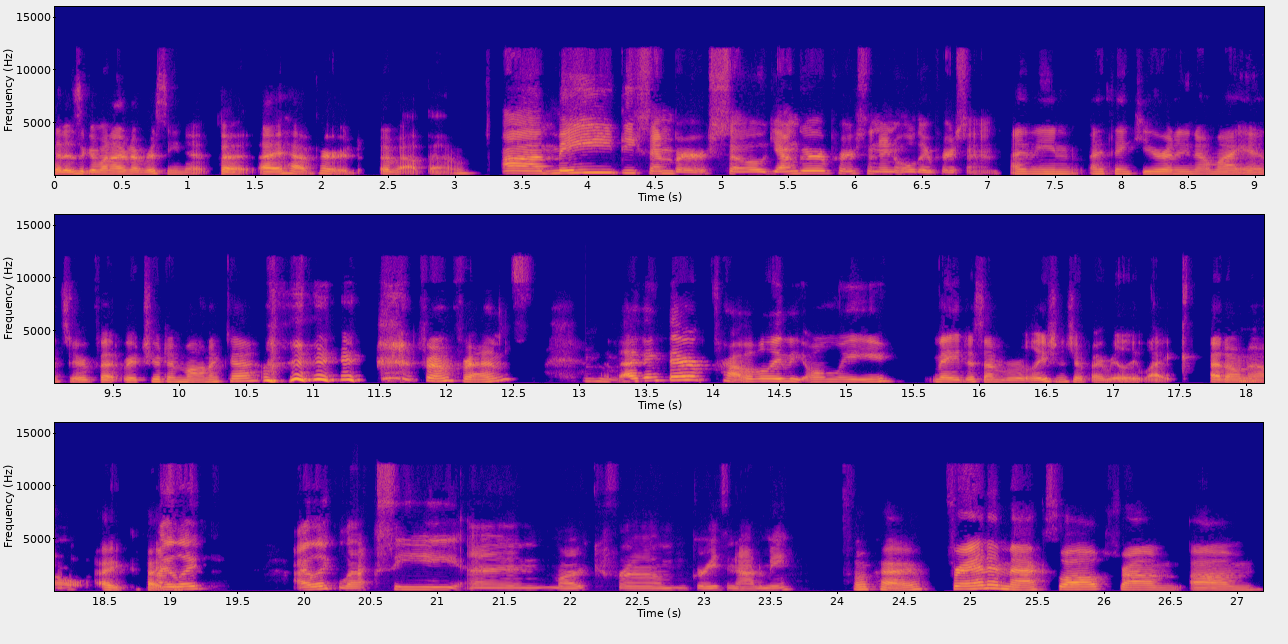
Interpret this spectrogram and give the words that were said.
is a good one. I've never seen it, but I have heard about them. Uh, May, December. So younger person and older person. I mean, I think you already know my answer, but Richard and Monica from Friends. Mm-hmm. I think they're probably the only May December relationship I really like. I don't mm-hmm. know. I I, I like I like Lexi and Mark from Grey's Anatomy. Okay. Fran and Maxwell from um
